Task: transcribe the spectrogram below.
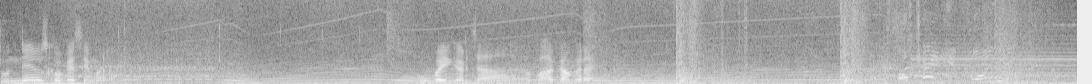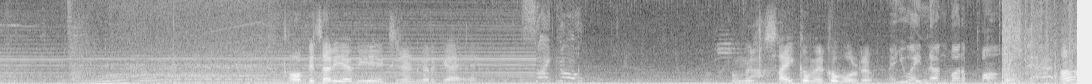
तूने उसको कैसे मारा? ओ भाई घर जा भाग रहा है. ऑफिसर ये भी एक्सीडेंट करके आए हैं। तुम मेरे साइको मेरे को बोल रहे हो। You and none but a punk हाँ?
